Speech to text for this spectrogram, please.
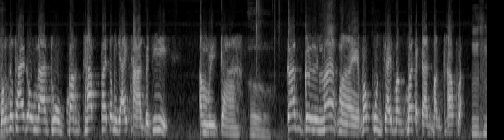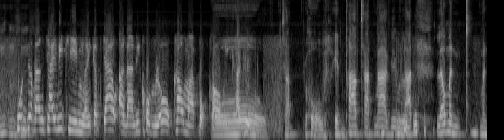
ผลสุดท้ายโรงงานถูกบังคับให้ต้องย้ายฐานไปที่อเมริกา เออ กล้ามกลืนมากมาย เพราะคุณใช้บังมาตรการบังคับอะอือฮึอือฮึคุณกำลังใช้วิธีเหมือนกับเจ้าอาณานิคมโลกเข้ามาปกครองอีกครั้งหนึ่ง โอ้ชัดโอ้โหเห็นภาพชัดมากพี่บุญรัตน์ แล้วมันมัน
